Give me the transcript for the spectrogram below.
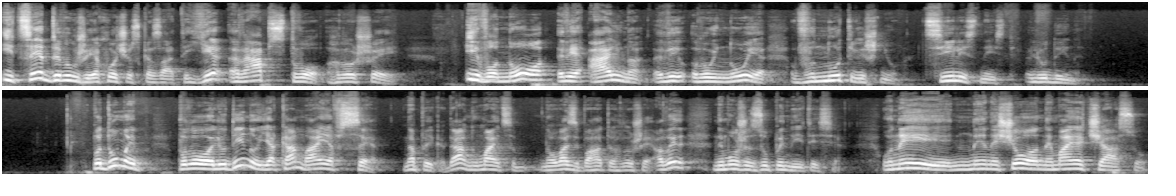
І це, друже, я хочу сказати, є рабство грошей. І воно реально руйнує внутрішню цілісність людини. Подумай про людину, яка має все. Наприклад, да? ну, мається на увазі багато грошей, але не може зупинитися. У неї ні на що немає часу.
